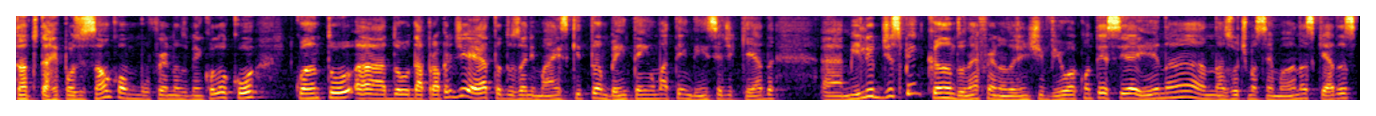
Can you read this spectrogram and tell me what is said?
tanto da reposição, como o Fernando bem colocou, quanto a, do, da própria dieta dos animais, que também tem uma tendência de queda. Uh, milho despencando, né, Fernando? A gente viu acontecer aí na, nas últimas semanas quedas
